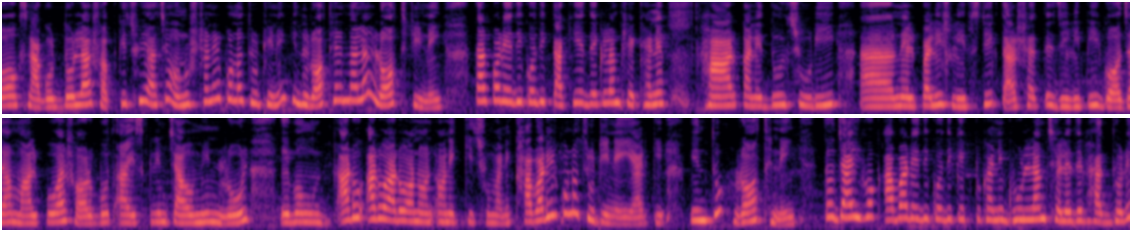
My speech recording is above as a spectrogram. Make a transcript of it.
বক্স, নাগরদোলা সব কিছুই আছে। অনুষ্ঠানের কোনো ত্রুটি নেই, কিন্তু রথের মেলায় রথটি নেই। তারপর এদিক ওদিক তাকিয়ে দেখলাম সেখানে হাড় কানের দুল, চুড়ি নেলপালিশ, লিপস্টিক, তার সাথে জিলিপি, গজা, মালপোয়া, শরবত, আইসক্রিম, চাউমিন, রোল এবং আরও আরও আরও অনেক কিছু। মানে খাবারের কোনো ত্রুটি নেই আর কি, কিন্তু রথ নেই। তো যাই হোক, আবার এদিক ওদিক একটুখানি ঘুরলাম ছেলেদের হাত ধরে,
